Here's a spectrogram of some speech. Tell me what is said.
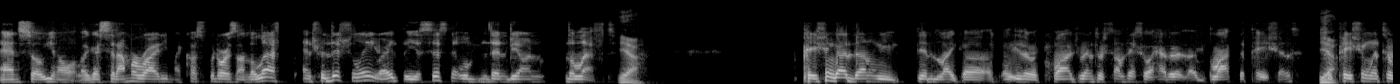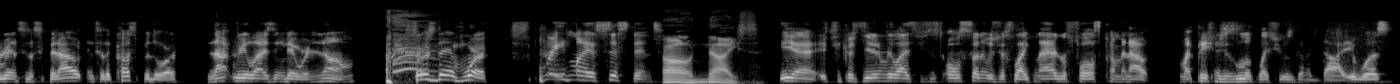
And so, you know, like I said, I'm a righty. My cuspidor is on the left, and traditionally, right, the assistant will then be on the left. yeah. Patient got done. We did like a either a quadrant or something, so I had to like, block the patient. Yeah. So patient went to rinse and spit out into the cuspidor, not realizing they were numb. First day of work, sprayed my assistant. Oh, nice. Yeah, it's because she didn't realize. Just all of a sudden it was just like Niagara Falls coming out. My patient just looked like she was gonna die. It was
